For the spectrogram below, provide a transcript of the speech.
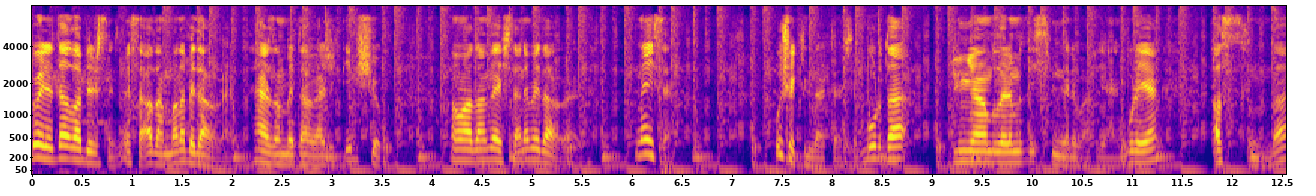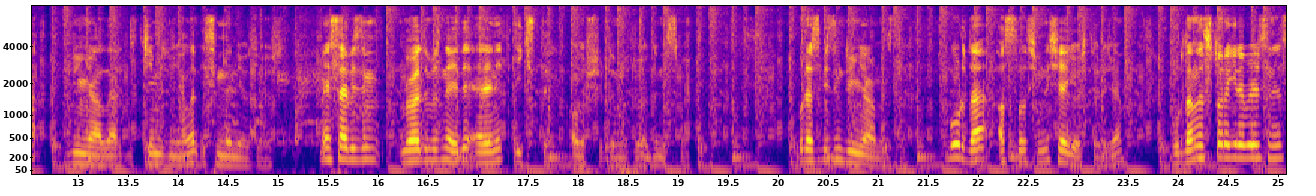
Böyle de alabilirsiniz. Mesela adam bana bedava verdi. Her zaman bedava verecek diye bir şey yok. Ama adam 5 tane bedava verdi. Neyse. Bu şekilde arkadaşlar. Burada dünyalarımızın isimleri var. Yani buraya aslında dünyalar, gideceğimiz dünyaların isimlerini yazıyoruz. Mesela bizim world'ümüz neydi? Erenit X'ti. Oluşturduğumuz world'ün ismi. Burası bizim dünyamızdı. Burada asıl şimdi şey göstereceğim. Buradan da store'a girebilirsiniz.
